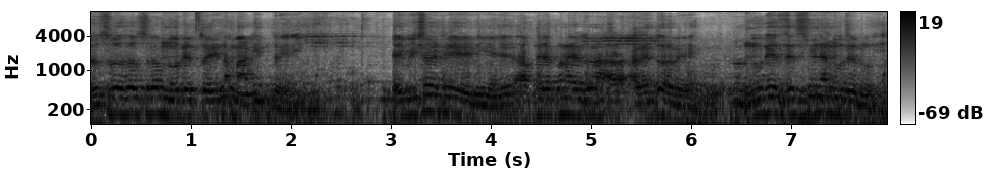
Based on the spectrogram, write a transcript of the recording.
রসুলাম নূরের তৈরি না মাটির তৈরি? এই বিষয়টি নিয়ে আপনার এখন একজন আগাইতে হবে নূরের জেসমি না নূরের রুহি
